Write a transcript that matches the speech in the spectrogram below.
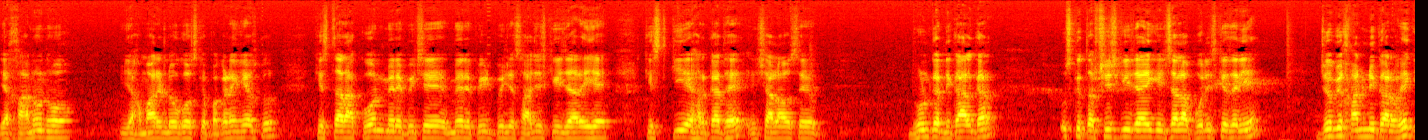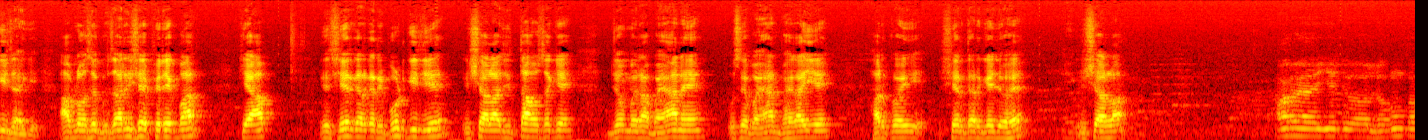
या कानून हो, या हमारे लोग हो, उसके पकड़ेंगे उसको। किस तरह कौन मेरे पीछे, मेरे पीठ पीछे साजिश की जा रही है किसकी ये हरकत है इन उसे ढूंढ कर निकाल कर उसकी तफ्तीश की जाएगी इन पुलिस के ज़रिए। जो भी कानूनी कार्रवाई की जाएगी। आप लोगों से गुजारिश है फिर एक बार कि आप ये शेयर करके रिपोर्ट कीजिए। इन जितना हो सके जो मेरा बयान है उसे बयान फैलाइए। हर कोई शेयर करके जो है इन और ये जो लोगों का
